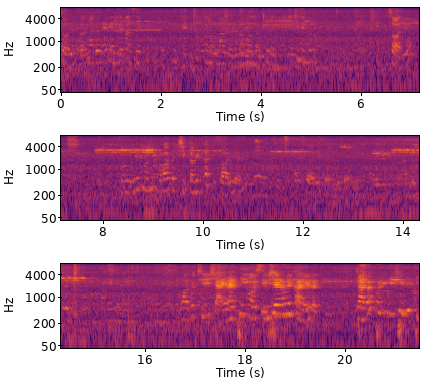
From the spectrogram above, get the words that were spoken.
सॉरी सॉरी मेरी मम्मी बहुत अच्छी कविता सॉरी सॉरी सॉरी सॉरी बहुत अच्छी शायरा थी और शिवसेना में कार्यरत थी ज़्यादा पढ़ी लिखी भी थी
